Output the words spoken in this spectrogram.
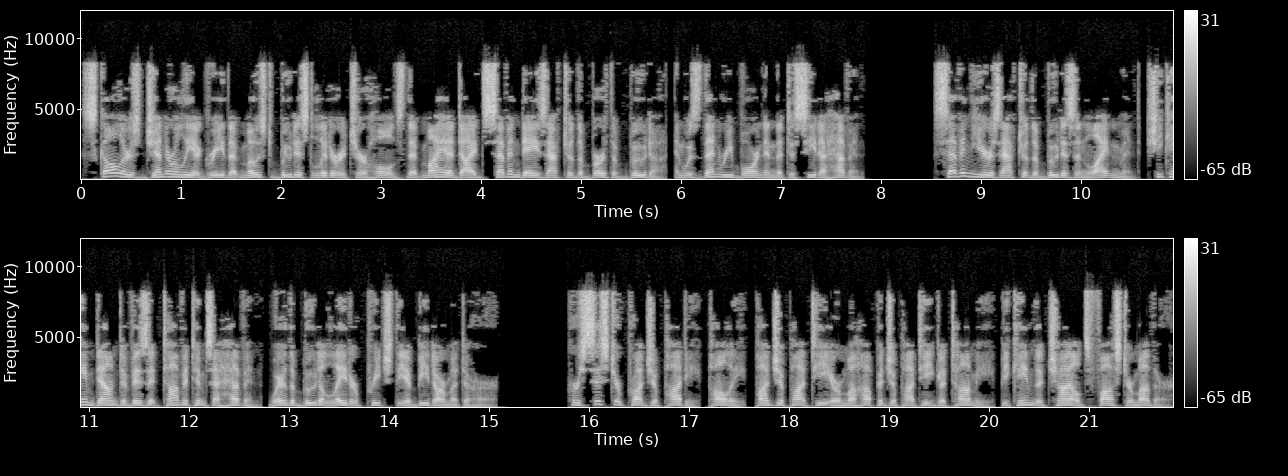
Scholars generally agree that most Buddhist literature holds that Maya died seven days after the birth of Buddha, and was then reborn in the Tusita heaven. Seven years after the Buddha's enlightenment, she came down to visit Tavatimsa heaven, where the Buddha later preached the Abhidharma to her. Her sister Prajapati Pali, Pajapati or Mahapajapati Gautami became the child's foster mother.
